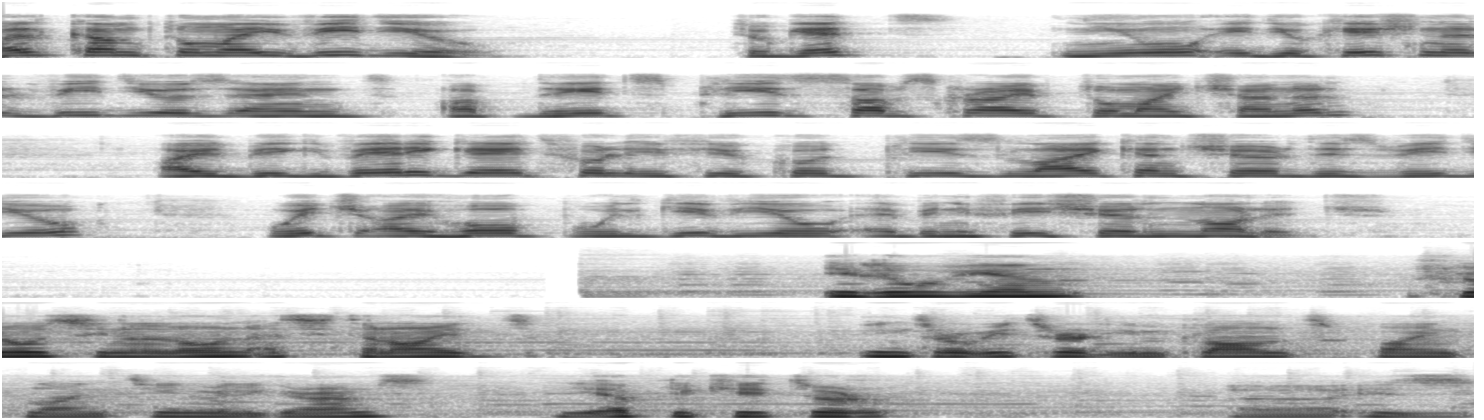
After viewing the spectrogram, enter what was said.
Welcome to my video. To get new educational videos and updates, please subscribe to my channel. I'd be very grateful if you could please like and share this video, which I hope will give you a beneficial knowledge. Iluvien fluocinolone acetonide intravitreal implant 0.19 milligrams. The applicator uh, is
